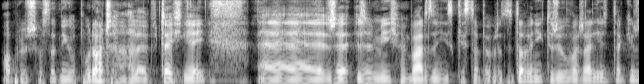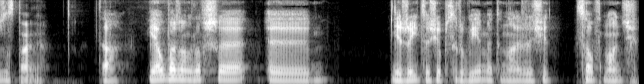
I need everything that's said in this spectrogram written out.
oprócz ostatniego półrocza, ale wcześniej, e, że, że mieliśmy bardzo niskie stopy procentowe. Niektórzy uważali, że tak już zostanie. Tak. Ja uważam zawsze, jeżeli coś obserwujemy, to należy się cofnąć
